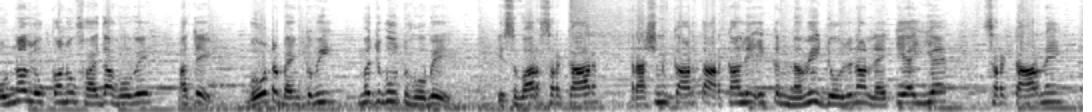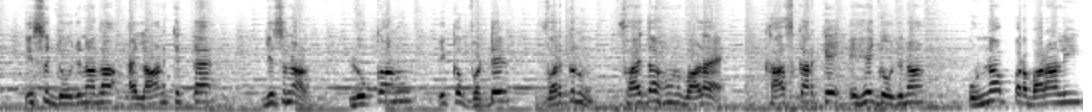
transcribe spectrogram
ਉਹਨਾਂ ਲੋਕਾਂ ਨੂੰ ਫਾਇਦਾ ਹੋਵੇ ਅਤੇ ਵੋਟ ਬੈਂਕ ਵੀ ਮਜ਼ਬੂਤ ਹੋਵੇ। ਇਸ ਵਾਰ ਸਰਕਾਰ ਰਾਸ਼ਨ ਕਾਰਡ ਧਾਰਕਾਂ ਲਈ ਇੱਕ ਨਵੀਂ ਯੋਜਨਾ ਲੈ ਕੇ ਆਈ ਹੈ। ਸਰਕਾਰ ਨੇ ਇਸ ਯੋਜਨਾ ਦਾ ਐਲਾਨ ਕੀਤਾ ਹੈ, ਜਿਸ ਨਾਲ ਲੋਕਾਂ ਨੂੰ ਇੱਕ ਵੱਡੇ ਵਰਗ ਨੂੰ ਫਾਇਦਾ ਹੋਣ ਵਾਲਾ ਹੈ। ਖਾਸ ਕਰਕੇ ਇਹ ਯੋਜਨਾ ਉਹਨਾਂ ਪਰਿਵਾਰਾਂ ਲਈ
